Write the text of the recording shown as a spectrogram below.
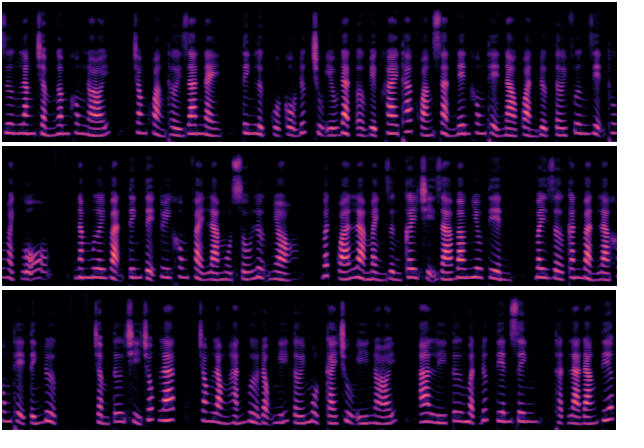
Dương Lăng trầm ngâm không nói. Trong khoảng thời gian này, tinh lực của cổ đức chủ yếu đặt ở việc khai thác khoáng sản nên không thể nào quản được tới phương diện thu hoạch gỗ. 50 vạn tinh tệ tuy không phải là một số lượng nhỏ, bất quá là mảnh rừng cây trị giá bao nhiêu tiền, bây giờ căn bản là không thể tính được. trầm tư chỉ chốc lát, trong lòng hắn vừa động nghĩ tới một cái chủ ý nói, A Lý Tư Mật Đức Tiên Sinh, thật là đáng tiếc.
